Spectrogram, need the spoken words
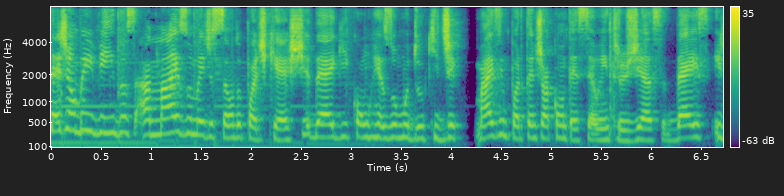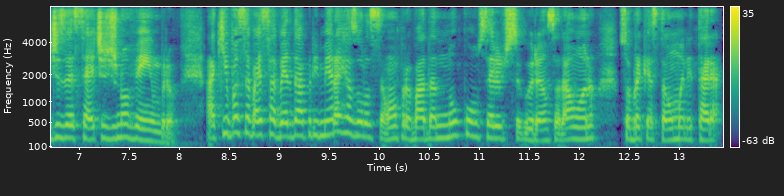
Sejam bem-vindos a mais uma edição do podcast IDEG com um resumo do que de mais importante aconteceu entre os dias 10 e 17 de novembro. Aqui você vai saber da primeira resolução aprovada no Conselho de Segurança da ONU sobre a questão humanitária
